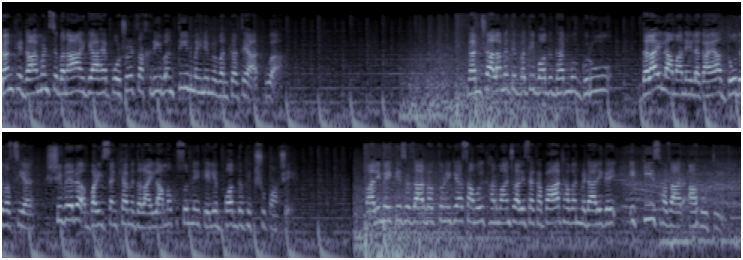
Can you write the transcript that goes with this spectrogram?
रंग के डायमंड से बनाया गया है पोर्ट्रेट, तकरीबन तीन महीने में बनकर तैयार हुआ। धर्मशाला में तिब्बती बौद्ध धर्म गुरु दलाई लामा ने लगाया दो दिवसीय शिविर। बड़ी संख्या में दलाई लामा को सुनने के लिए बौद्ध भिक्षु पहुँचे। पाली में इक्कीस हज़ार भक्तों ने किया सामूहिक हनुमान चालीसा का पाठ। हवन में डाली गई इक्कीस हज़ार आहुति।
